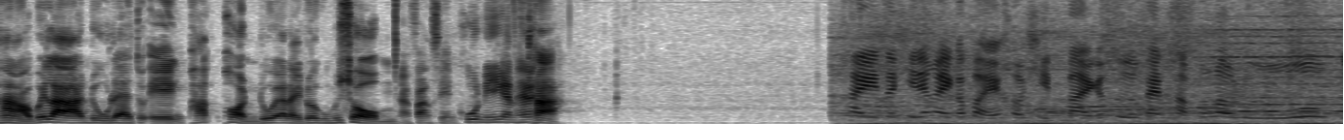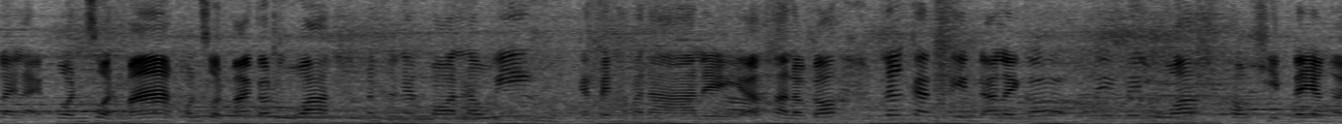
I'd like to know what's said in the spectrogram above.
หาเวลาดูแลตัวเอง พักผ่อนด้วยอะไรด้วยคุณผู้ชมอะฟังเสียงคู่นี้กันฮะ ค่ะ ใครจะคิดยังไงก็ปล่อยให้เขาคิดไปก็คือแฟนค คนส่วนมาก คนส่วนมากก็รู้ว่ามันคืองานบอลเราวิ่งกันเป็นธรรมดาอะไรอย่างเงี้ยค่ะ แล้วก็เรื่องการกินอะไรก็ไม่ไม่รู้ว่าเขาคิดได้ยังไง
